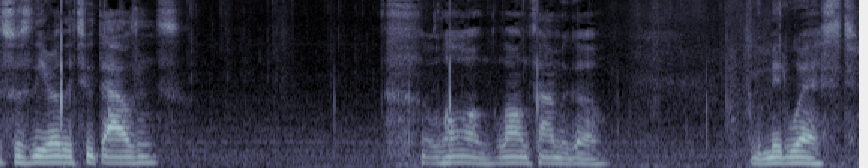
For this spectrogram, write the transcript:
This was the early 2000s. A long, long time ago. In the Midwest.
